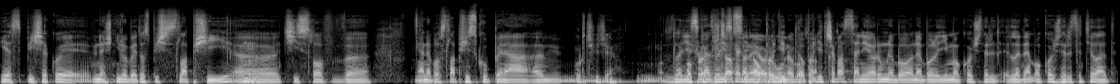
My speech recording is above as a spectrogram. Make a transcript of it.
Je spíš jako je, v dnešní době je to spíš slabší eh, hmm. číslo v nebo slabší skupina. Eh, Určitě. Z hlediska, z hlediska seniorům, oproti, nebo oproti třeba seniorům nebo, nebo lidem okolo 4, lidem okolo 40 let.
